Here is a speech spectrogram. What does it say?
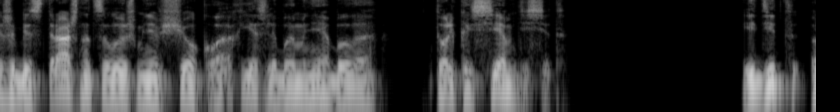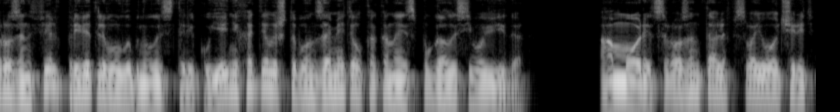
Ты же бесстрашно целуешь меня в щеку. Ах, если бы мне было только семьдесят!» Эдит Розенфельд приветливо улыбнулась старику. Ей не хотелось, чтобы он заметил, как она испугалась его вида. А Морец Розенталь, в свою очередь,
